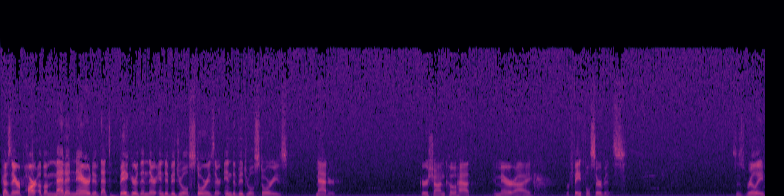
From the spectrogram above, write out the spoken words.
Because they are part of a meta narrative that's bigger than their individual stories. Their individual stories matter. Gershon, Kohath, and Merari were faithful servants. This is really,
